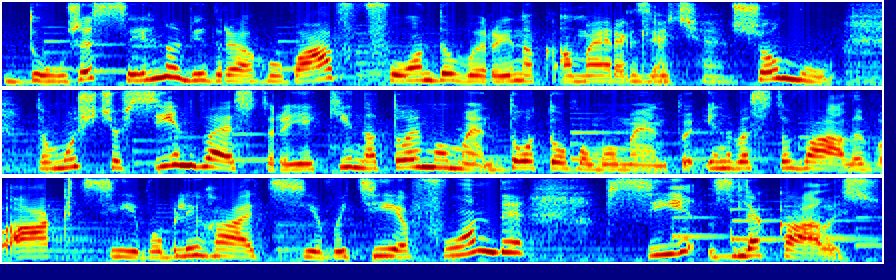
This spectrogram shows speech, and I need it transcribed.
дуже сильно відреагував фондовий ринок Америки. Звичайно. Чому? Тому що всі інвестори, які на той момент, до того моменту, інвестували в акції, в облігації, в etf фонди, всі злякались,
